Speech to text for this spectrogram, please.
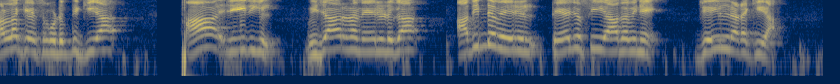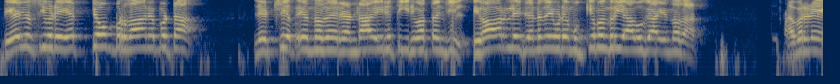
കള്ളക്കേസ് കൊടുപ്പിക്കുക. ആ രീതിയിൽ വിചാരണ നേരിടുക. അതിന്റെ പേരിൽ തേജസ്വി യാദവിനെ ജയിലിലടക്കുക തേജസ്വിയുടെ ഏറ്റവും പ്രധാനപ്പെട്ട ലക്ഷ്യം എന്നത് രണ്ടായിരത്തി ഇരുപത്തഞ്ചിൽ ബീഹാറിലെ ജനതയുടെ മുഖ്യമന്ത്രിയാവുക എന്നതാണ്. അവരുടെ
